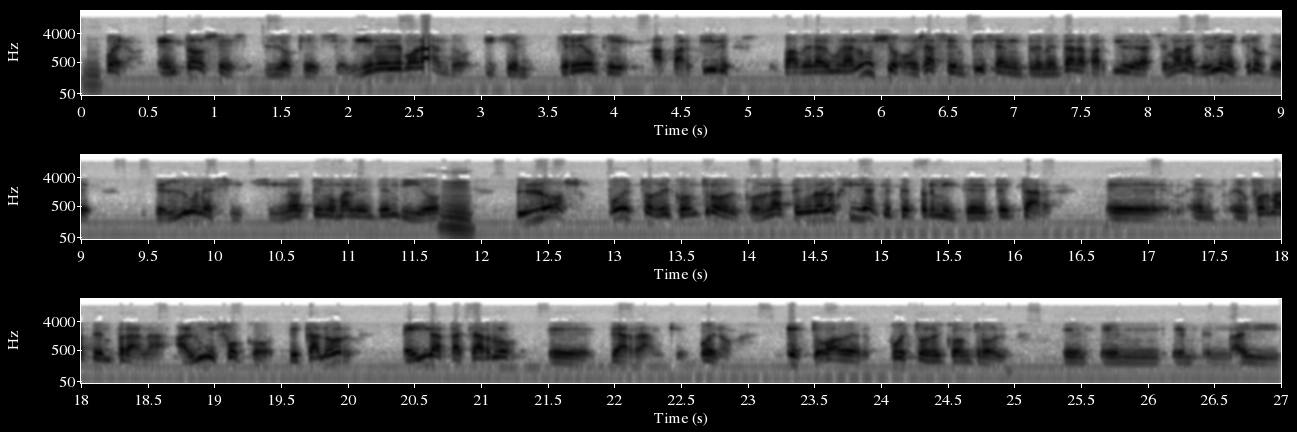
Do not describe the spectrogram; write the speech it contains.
Mm. bueno, entonces lo que se viene demorando y que creo que a partir va a haber algún anuncio o ya se empiezan a implementar a partir de la semana que viene, creo que del lunes, si, si no tengo mal entendido, mm. los puestos de control con la tecnología que te permite detectar eh, en, forma temprana algún foco de calor e ir a atacarlo eh, de arranque. Bueno, esto va a haber puestos de control. En, hay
